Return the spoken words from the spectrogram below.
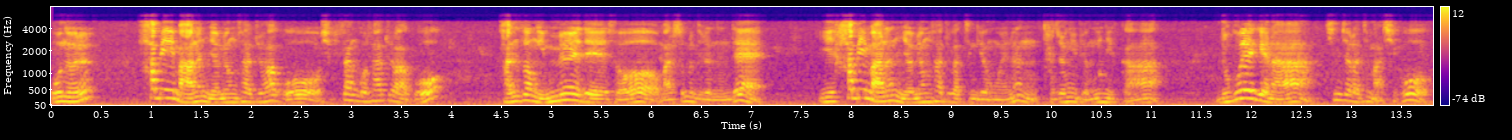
오늘 합이 많은 여명사주하고 십상고 사주하고 관성 인묘에 대해서 말씀을 드렸는데 이 합이 많은 여명사주 같은 경우에는 가정의 병이니까 누구에게나 친절하지 마시고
